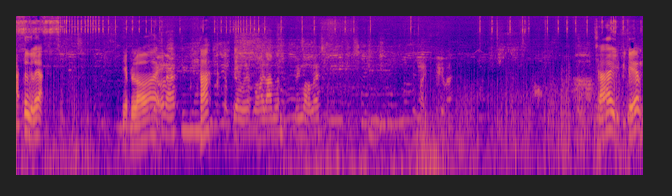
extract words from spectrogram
หนักตื้อเลยอะเรียบร้อย เดี๋ยวนะฮะ จับเครื่องเลยลอยลำเลยดึงออกเลยดึงหน่อยดึงมาใช่พี่เจมส์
